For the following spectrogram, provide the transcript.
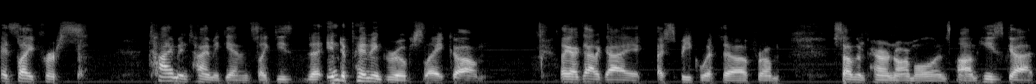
It's like for time and time again, it's like these the independent groups like um, like I got a guy I speak with uh, from Southern Paranormal, and um, he's got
